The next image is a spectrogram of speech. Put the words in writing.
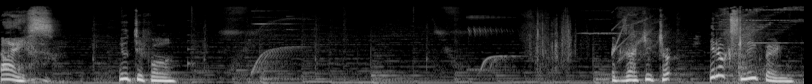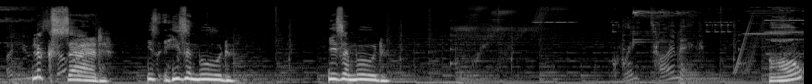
nice, beautiful. Exeggutor, he looks sleeping. He looks sad. He's he's a mood. He's a mood. Great timing. Oh,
